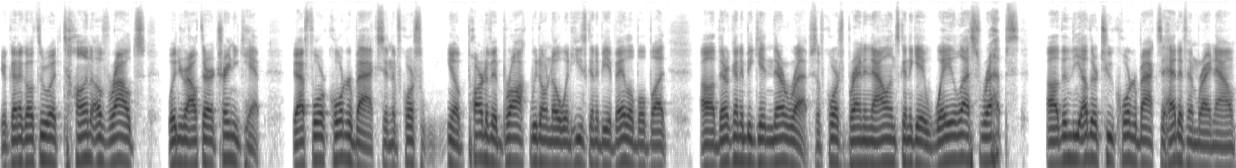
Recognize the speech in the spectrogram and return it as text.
You're going to go through a ton of routes when you're out there at training camp. You have four quarterbacks, and of course, you know part of it. Brock, we don't know when he's going to be available, but uh, they're going to be getting their reps. Of course, Brandon Allen's going to get way less reps uh, than the other two quarterbacks ahead of him right now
